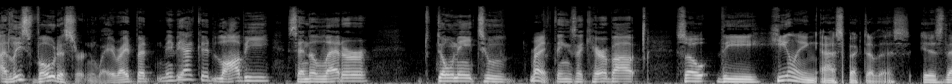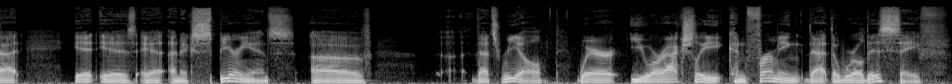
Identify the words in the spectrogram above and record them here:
at least vote a certain way, right? But maybe I could lobby, send a letter, donate to Right. things I care about. So the healing aspect of this is that it is a, an experience of uh, that's real where you are actually confirming that the world is safe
